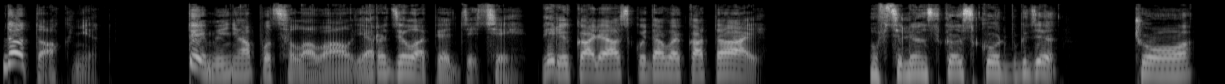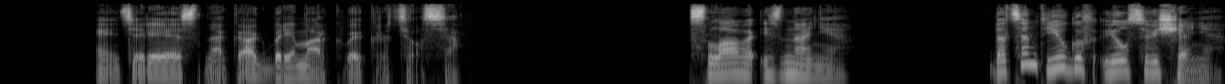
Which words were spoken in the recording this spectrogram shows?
«Да так нет. Ты меня поцеловал, я родила пять детей. Бери коляску, давай катай. «А вселенская скорбь где?» «Чё?» «Интересно, как бы Ремарк выкрутился?» Слава и знания. Доцент Югов вел совещание.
